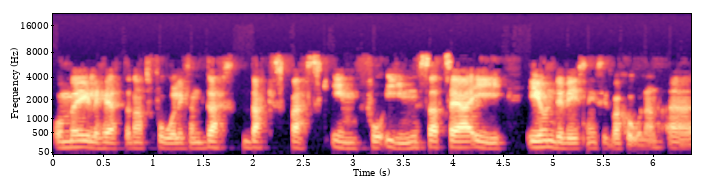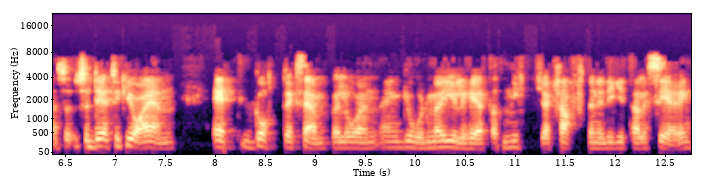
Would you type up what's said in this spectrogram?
och möjligheten att få liksom, dagsfärsk info in så att säga i i undervisningssituationen. Eh, så, så, det tycker jag är en, ett gott exempel och en, en god möjlighet att nyttja kraften i digitalisering.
